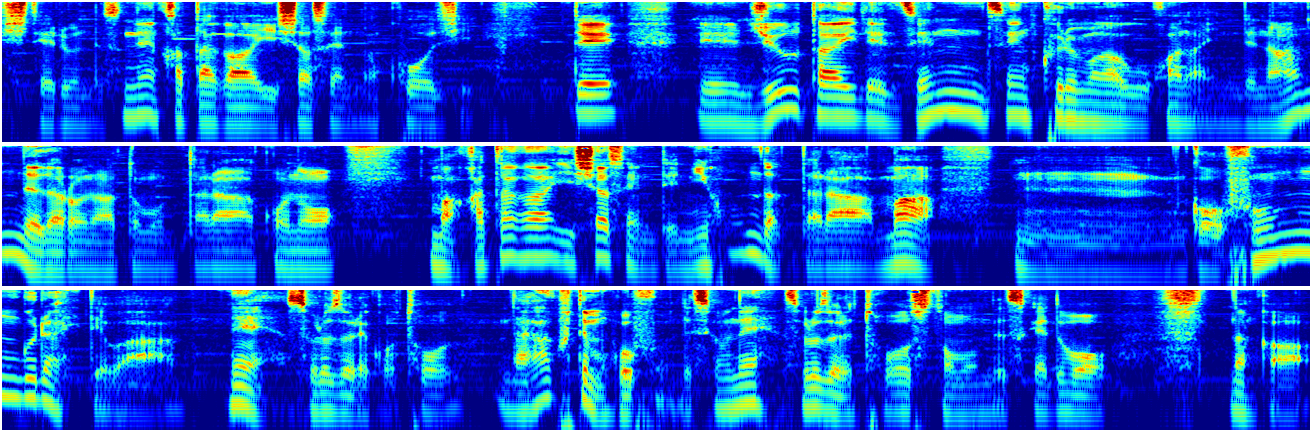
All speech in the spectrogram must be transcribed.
してるんですね。片側1車線の工事。で、えー、渋滞で全然車が動かないんで、なんでだろうなと思ったら、この、まあ、片側1車線で日本だったら、まあ、うん、5分ぐらいでは、ね、それぞれこう、長くても5分ですよね。それぞれ通すと思うんですけど、なんか、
